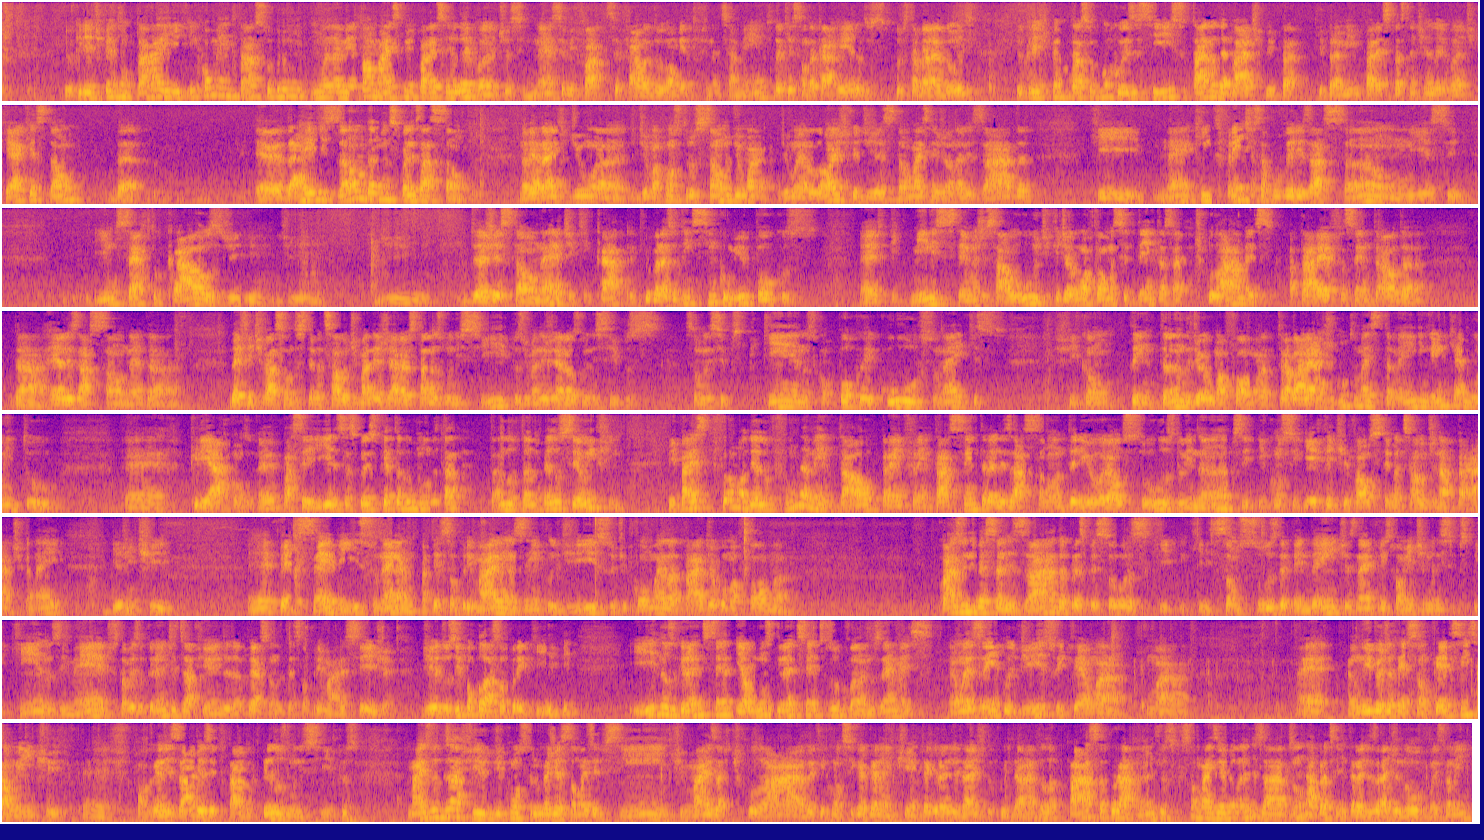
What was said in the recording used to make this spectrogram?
eu queria te perguntar e, e comentar sobre um, um, elemento a mais que me parece relevante. Assim, né? você, me fa você fala do aumento do financiamento, da questão da carreira dos, dos trabalhadores. Eu queria te perguntar sobre uma coisa, se isso está no debate, que para mim me parece bastante relevante, que é a questão da, é, da revisão da municipalização. Na verdade, de uma, de uma construção de uma, de uma lógica de gestão mais regionalizada, que, né, que enfrente essa pulverização e esse e um certo caos de, de, de, da gestão, né? De que, que o Brasil tem 5 mil e poucos é, mini sistemas de saúde, que de alguma forma se tenta se articular, mas a tarefa central da, da realização, né, da, da efetivação do sistema de saúde de maneira geral está nos municípios, de maneira geral os municípios são municípios pequenos, com pouco recurso, né, e que ficam tentando de alguma forma trabalhar junto, mas também ninguém quer muito é, criar é, parcerias, essas coisas, porque todo mundo está tá lutando pelo seu, enfim. Me parece que foi um modelo fundamental para enfrentar a centralização anterior ao SUS, do INAMPS, e, conseguir efetivar o sistema de saúde na prática, né? E, e a gente é, percebe isso, né? A atenção primária é um exemplo disso, de como ela está, de alguma forma, quase universalizada para as pessoas que, que são SUS dependentes, né, principalmente em municípios pequenos e médios. Talvez o grande desafio ainda da ampliação da atenção primária seja de reduzir população por equipe e nos grandes em alguns grandes centros urbanos, né, mas é um exemplo disso e que é uma, uma é, é um nível de atenção que é essencialmente é, organizado e executado pelos municípios mas o desafio de construir uma gestão mais eficiente, mais articulada, que consiga garantir a integralidade do cuidado, ela passa por arranjos que são mais regionalizados. Não dá para centralizar de novo, mas também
